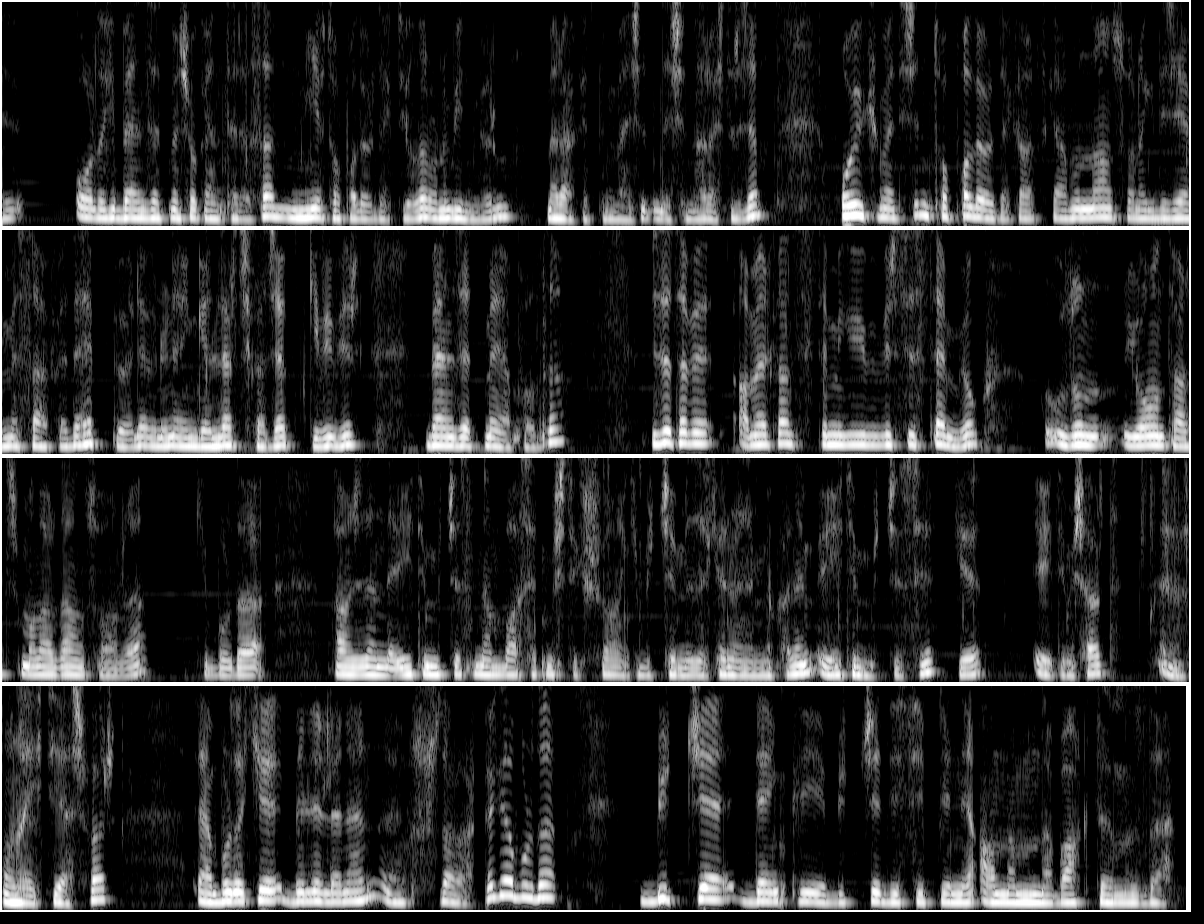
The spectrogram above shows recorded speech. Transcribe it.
Oradaki benzetme çok enteresan. Niye topal ördek diyorlar onu bilmiyorum. Merak ettim ben şimdi, şimdi araştıracağım. O hükümet için topal ördek artık yani bundan sonra gideceği mesafede hep böyle önüne engeller çıkacak gibi bir benzetme yapıldı. Bizde tabi Amerikan sistemi gibi bir sistem yok. Uzun yoğun tartışmalardan sonra ki burada daha önceden de eğitim bütçesinden bahsetmiştik. Şu anki bütçemizdeki en önemli kalem eğitim bütçesi ki eğitim şart. Evet. Ona ihtiyaç var. Yani buradaki belirlenen e, hususlar var. Peki burada bütçe denkliği, bütçe disiplini anlamında baktığımızda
